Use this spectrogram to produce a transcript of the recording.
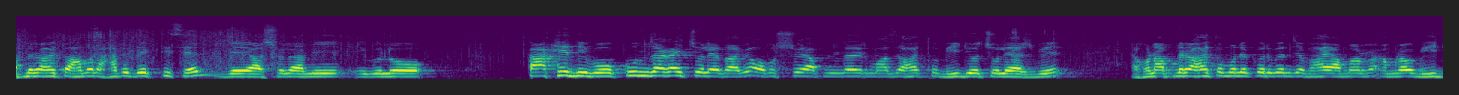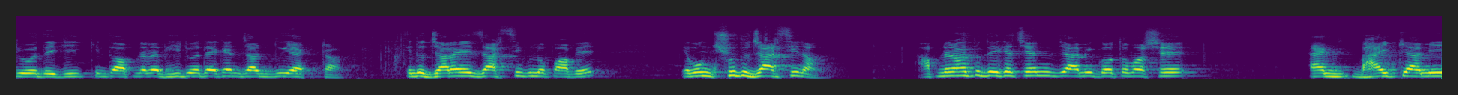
আপনারা হয়তো আমার হাতে দেখতেছেন যে আসলে আমি এগুলো কাকে দিব, কোন জায়গায় চলে যাবে, অবশ্যই আপনাদের মাঝে হয়তো ভিডিও চলে আসবে। এখন আপনারা হয়তো মনে করবেন যে, ভাই, আমার, আমরাও ভিডিও দেখি। কিন্তু আপনারা ভিডিও দেখেন যার দুই একটা। কিন্তু যারা এই জার্সিগুলো পাবে, এবং শুধু জার্সি না, আপনারা হয়তো দেখেছেন যে আমি গত মাসে এক ভাইকে আমি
